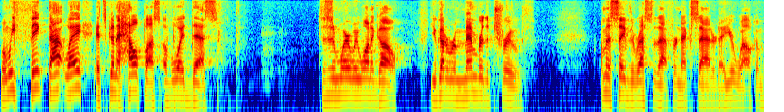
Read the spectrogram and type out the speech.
When we think that way, it's going to help us avoid this. This isn't where we want to go. You've got to remember the truth. I'm going to save the rest of that for next Saturday. You're welcome.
